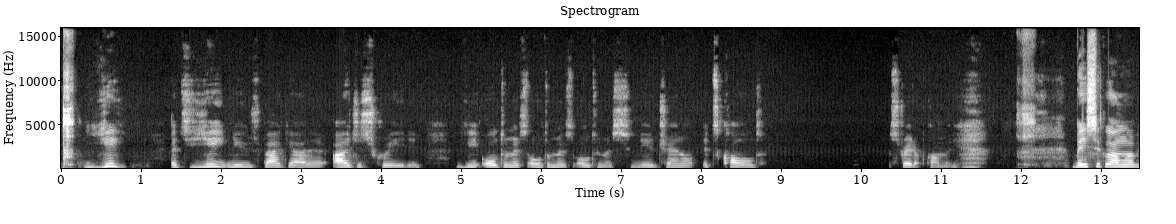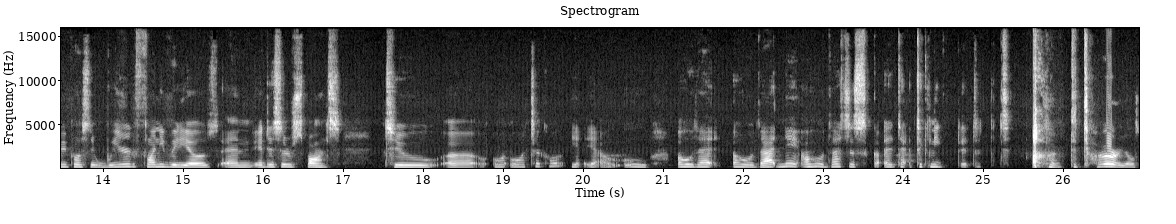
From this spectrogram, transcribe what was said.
Yeet! It's Yeet News back at it. I just created the ultimate, ultimate, ultimate new channel. It's called Straight Up Comedy. Basically, I'm gonna be posting weird, funny videos, and it is a response to uh, what, what's it called? Yeah, yeah. Oh, oh, that, oh, that name. Oh, that's just uh, technique tutorials,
